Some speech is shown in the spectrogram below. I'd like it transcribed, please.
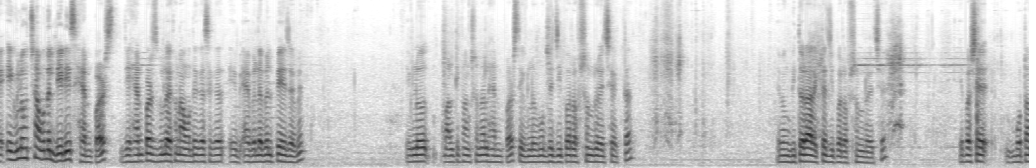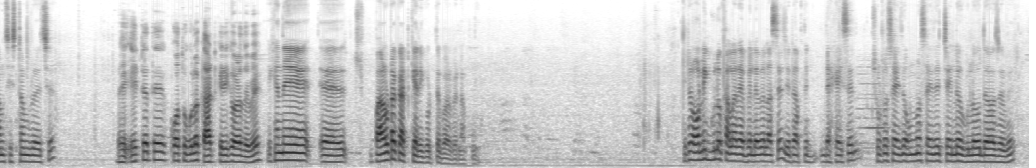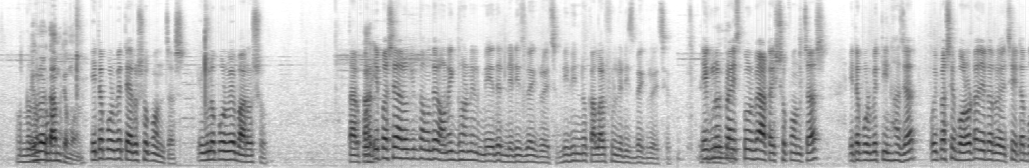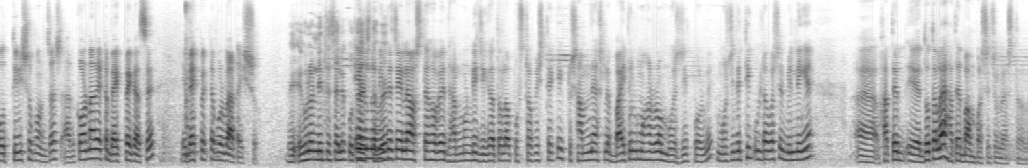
হ্যাঁ, এগুলো হচ্ছে আমাদের লেডিস হ্যান্ড পার্স যে হ্যান্ড পার্সগুলো এখন আমাদের কাছে অ্যাভেলেবেল পেয়ে যাবেন এগুলো মাল্টি ফাংশনাল হ্যান্ড পার্স এগুলোর মধ্যে জিপার অপশন রয়েছে একটা এবং ভিতরে আরেকটা জিপার অপশন রয়েছে। এপাশে বোটাম সিস্টেম রয়েছে। ভাই এটাতে কতগুলো কাঠ ক্যারি করা যাবে? এখানে বারোটা কাট ক্যারি করতে পারবেন আপনি। এটার অনেকগুলো কালার অ্যাভেলেবেল আছে যেটা আপনি দেখাইছেন। ছোট সাইজে অন্য সাইজের চাইলে ওগুলোও দেওয়া যাবে। অন্য এগুলোর দাম কেমন? এটা পড়বে তেরোশো পঞ্চাশ। এগুলো পড়বে বারোশো। তারপর এ পাশে আরও কিন্তু আমাদের অনেক ধরনের মেয়েদের লেডিস ব্যাগ রয়েছে বিভিন্ন কালারফুল লেডিস ব্যাগ রয়েছে। এগুলোর প্রাইস পড়বে আঠাইশশো পঞ্চাশ এটা পড়বে তিন হাজার ওই পাশে বড়টা যেটা রয়েছে এটা বত্রিশশো পঞ্চাশ। আর কর্নারে একটা ব্যাকপ্যাক আছে এই ব্যাকপ্যাকটা পড়বে আঠাইশশো। এগুলো নিতে চাইলে কোথায় এগুলো আসতে হবে? নিতে চাইলে আসতে হবে ধানমন্ডি জিগাতলা পোস্ট অফিস থেকে। একটু সামনে আসলে বাইতুল মুহররম মসজিদ পড়বে। মসজিদের ঠিক উল্টা পাশের বিল্ডিংয়ে হাতের দোতলায় হাতের বাম পাশে চলে আসতে হবে।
